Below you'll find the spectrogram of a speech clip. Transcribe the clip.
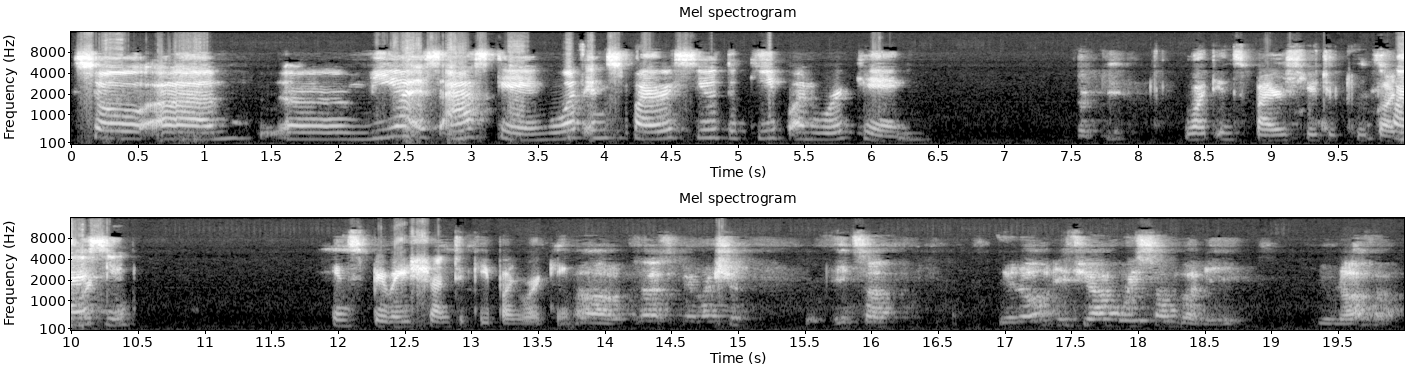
So, um, uh, Mia is asking, what inspires you to keep on working? What inspires you to keep on working? you? Inspiration to keep on working. Uh, inspiration, it's a, you know, if you are with somebody you love,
